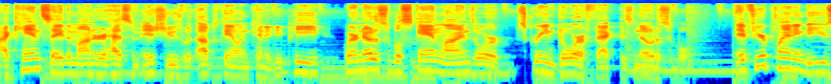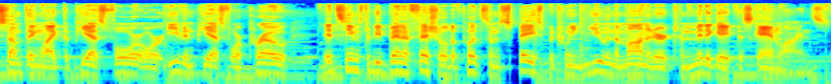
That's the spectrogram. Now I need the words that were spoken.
I can say the monitor has some issues with upscaling 1080p, where noticeable scan lines or screen door effect is noticeable. If you're planning to use something like the PS4 or even PS4 Pro, it seems to be beneficial to put some space between you and the monitor to mitigate the scan lines.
